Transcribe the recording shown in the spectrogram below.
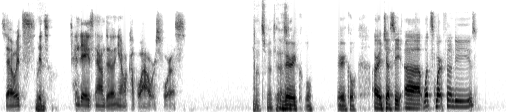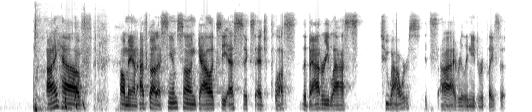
So it's, right. it's 10 days down to, you know, a couple hours for us. That's fantastic. Very cool. Very cool. All right, Jesse, uh, what smartphone do you use? I have, oh man, I've got a Samsung Galaxy S6 Edge Plus. The battery lasts two hours. It's uh, I really need to replace it.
